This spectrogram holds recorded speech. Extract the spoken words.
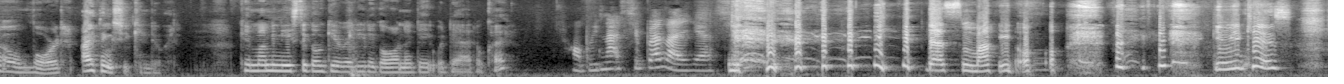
oh lord. I think she can do it. Okay mommy needs to go get ready to go on a date with dad okay? I'll be nice to Bella, I guess. that smile. Give me a kiss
